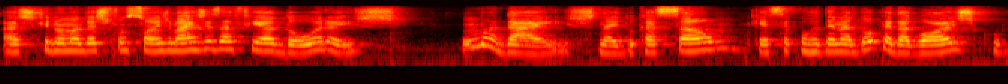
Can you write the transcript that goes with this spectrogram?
acho que numa das funções mais desafiadoras, uma das na educação, que é ser coordenador pedagógico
